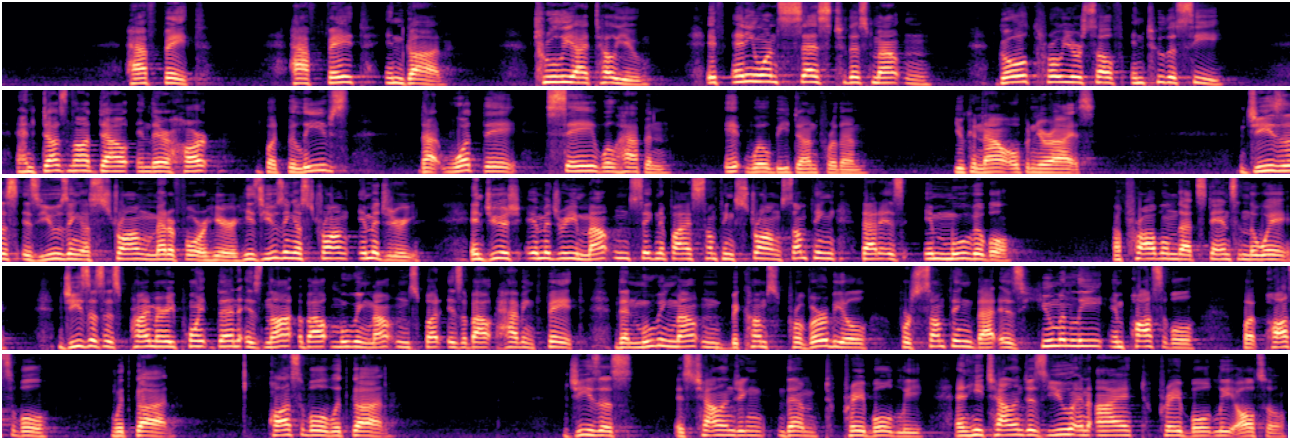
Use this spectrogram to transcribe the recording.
Have faith. Have faith in God. Truly, I tell you, if anyone says to this mountain, Go throw yourself into the sea, and does not doubt in their heart, but believes that what they say will happen, it will be done for them. You can now open your eyes. Jesus is using a strong metaphor here. He's using a strong imagery. In Jewish imagery, mountain signifies something strong, something that is immovable, a problem that stands in the way. Jesus' primary point then is not about moving mountains, but is about having faith. Then moving mountain becomes proverbial for something that is humanly impossible, but possible with God possible with God. Jesus is challenging them to pray boldly, and he challenges you and I to pray boldly also.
